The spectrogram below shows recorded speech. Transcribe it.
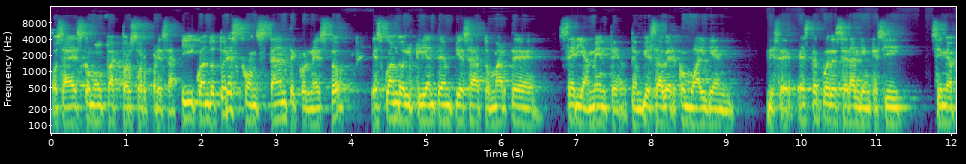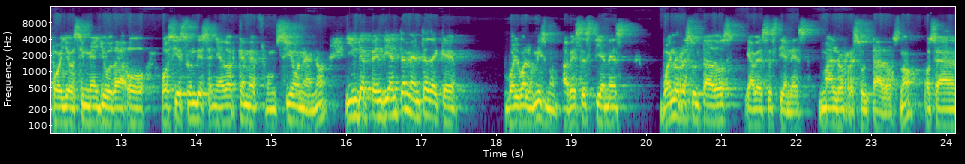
O sea, es como un factor sorpresa. Y cuando tú eres constante con esto, es cuando el cliente empieza a tomarte seriamente, te empieza a ver como alguien, dice, este puede ser alguien que sí, sí me apoya sí me ayuda, o, o si es un diseñador que me funciona, ¿no? Independientemente de que, vuelvo a lo mismo, a veces tienes buenos resultados y a veces tienes malos resultados, ¿no? O sea,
